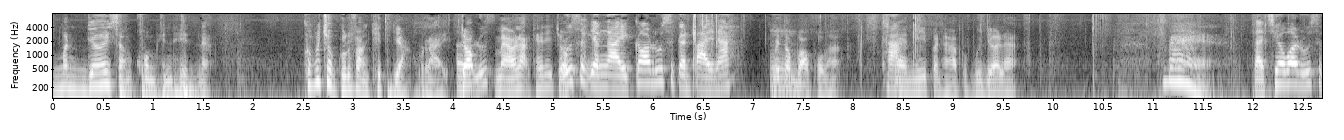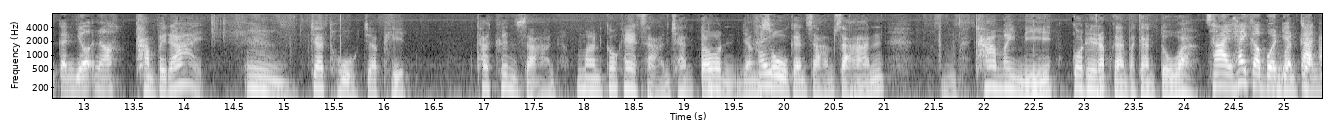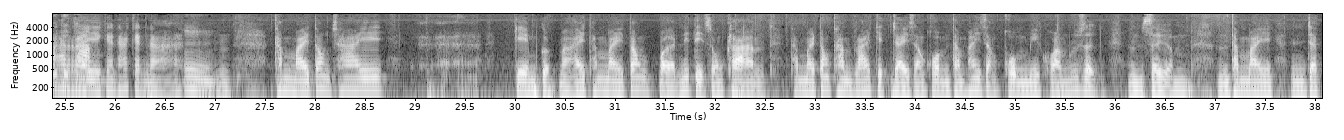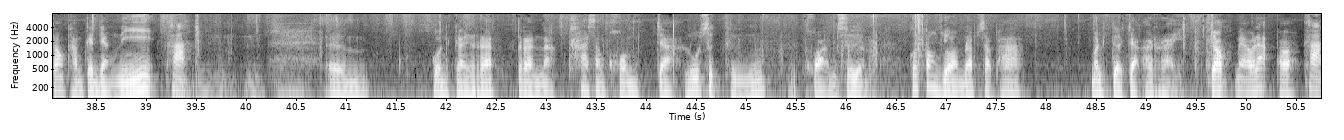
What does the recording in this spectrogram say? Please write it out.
มันเย้ยสังคมเห็นเห็นๆน่ะ คุณผู้ชมคุณผู้ฟังคิดอย่างไรเออจบรู้สึก แมวละแค่นี้จบ รู้สึกยังไงก็รู้สึกกันไปนะ ไม่ต้องบอกผมฮะค่ะ แค่นี้ปัญหาผมก็เยอะแล้ว แม่แต่เชื่อว่ารู้สึกกันเยอะเนาะทำไปได้ อืม จะถูกจะผิด ถ้าขึ้นศาลมันก็แค่ศาลชั้นต้น ยังให้ สู้กันสามศาลถ้าไม่หนีก็ได้รับการประกันตัว ใช่ให้กระบวนการยุมันติจะธอะรไรรมกันนะกันหนาอืม อืมทำไมต้องใช้เอ่อ เกมกฎหมายทำไมต้องเปิดนิติสงครามทำไมต้องทำร้ายจิตใจสังคมทำให้สังคมมีความรู้สึกอืมเสื่อมอืมทำไมจะต้องทำกันอย่างนี้ค่ะเอิ่มกลไกรัฐตระหนักถ้าสังคมจะรู้สึกถึงความเสื่อม ก็ต้องยอมรับสภาพ มันเกิดจากอะไร จบไม่เอาละพอค่ะ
